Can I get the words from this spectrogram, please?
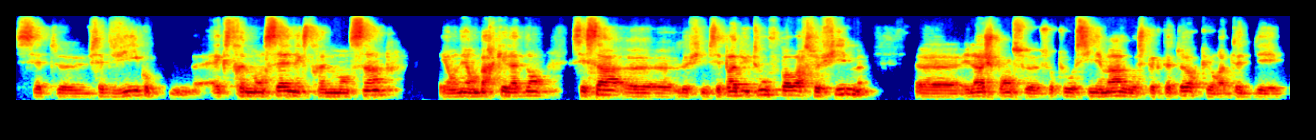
cette cette vie extrêmement saine, extrêmement simple, et on est embarqué là-dedans. C'est ça le film. C'est pas du tout. Faut pas voir ce film euh, et là, je pense euh, surtout au cinéma ou aux spectateurs qui aura peut-être des,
